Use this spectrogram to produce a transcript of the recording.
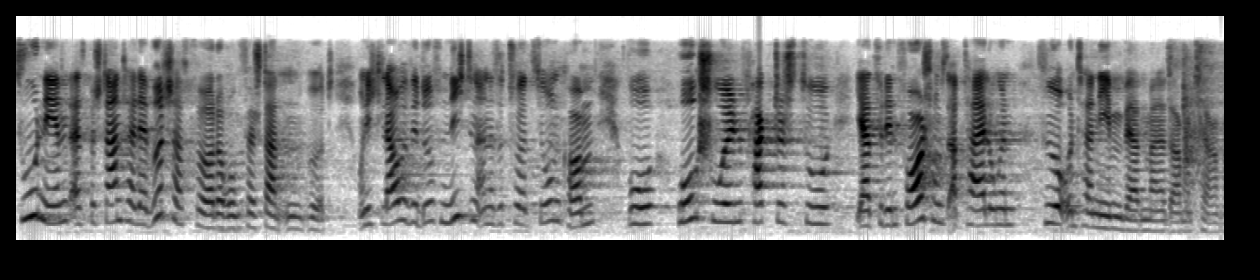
zunehmend als Bestandteil der Wirtschaftsförderung verstanden wird. Ich glaube, wir dürfen nicht in eine Situation kommen, wo Hochschulen faktisch zu, den Forschungsabteilungen für Unternehmen werden. Meine Damen und Herren.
